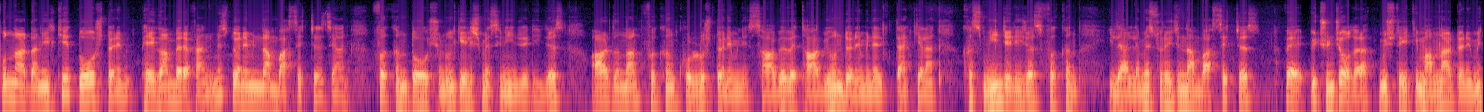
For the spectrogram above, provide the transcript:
Bunlardan ilki doğuş dönemi. Peygamber Efendimiz döneminden bahsedeceğiz yani. Fıkhın doğuşunu, gelişmesini inceleyeceğiz. Ardından fıkhın kuruluş dönemini, sahabe ve tabiun dönemine denk gelen kısmı inceleyeceğiz. Fıkhın ilerleme sürecinden bahsedeceğiz. Ve üçüncü olarak müştehit imamlar dönemi.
